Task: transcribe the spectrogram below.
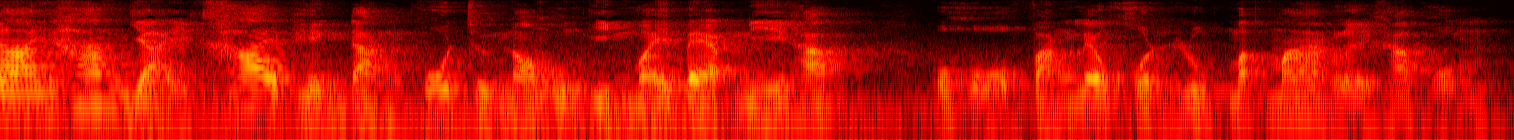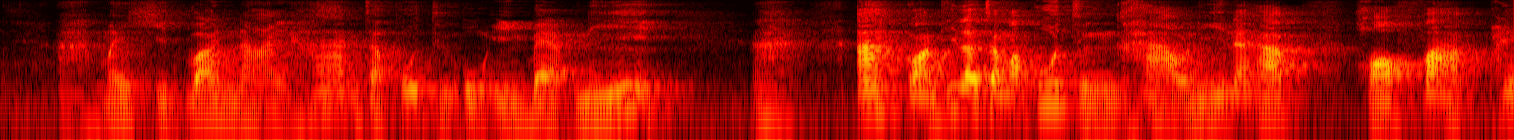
นายห้างใหญ่ค่ายเพลงดังพูดถึงน้องอุงอิงไว้แบบนี้ครับ โอ้โห ฟังแล้วขนลุกมาก ๆเลยครับผมไม่คิดว่านายห้างจะพูดถึงอุงอิงแบบนี้อะก่อนที่เราจะมาพูดถึงข่าวนี้นะครับ ขอฝากเพล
